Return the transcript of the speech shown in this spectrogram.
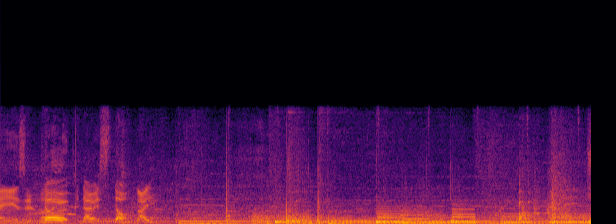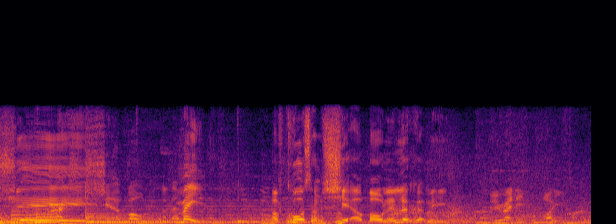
day, is it? Like, No, no, it's not, mate. Jeez. Shit at bowling. Like. Mate, of course I'm shit at bowling. Look at me. Are you ready? Are you fucking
